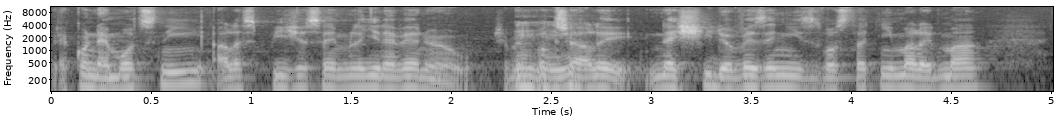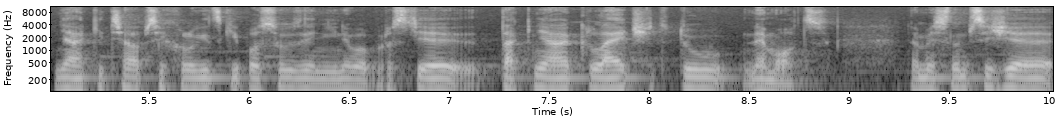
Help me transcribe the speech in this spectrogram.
jako nemocní, ale spíš, že se jim lidi nevěnují. Že by Mhm. mm-hmm. potřebovali neší do vězení s ostatníma lidma nějaký třeba psychologický posouzení nebo prostě tak nějak léčit tu nemoc. Nemyslím si, že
